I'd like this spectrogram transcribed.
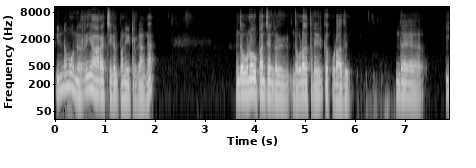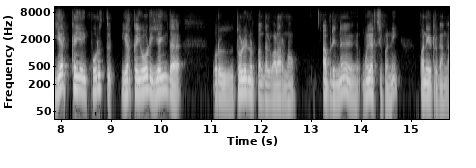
இன்னமும் நிறைய ஆராய்ச்சிகள் பண்ணிகிட்டு இருக்காங்க. இந்த உணவு பஞ்சங்கள் இந்த உலகத்தில் இருக்கக்கூடாது. இந்த இயற்கையை பொறுத்து இயற்கையோடு இயைந்த ஒரு தொழில்நுட்பங்கள் வளரணும் அப்படின்னு முயற்சி பண்ணி பண்ணிகிட்ருக்காங்க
